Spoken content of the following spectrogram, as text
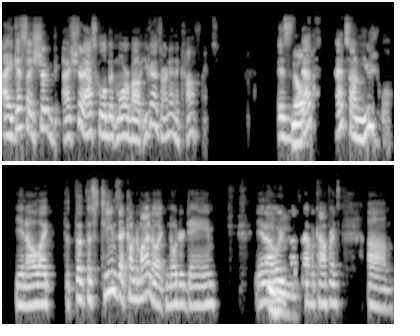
I guess I should I should ask a little bit more about you guys aren't in a conference. Is nope. that that's unusual? You know, like the, the, the, teams that come to mind are like Notre Dame. You know, mm-hmm. doesn't have a conference. Um,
